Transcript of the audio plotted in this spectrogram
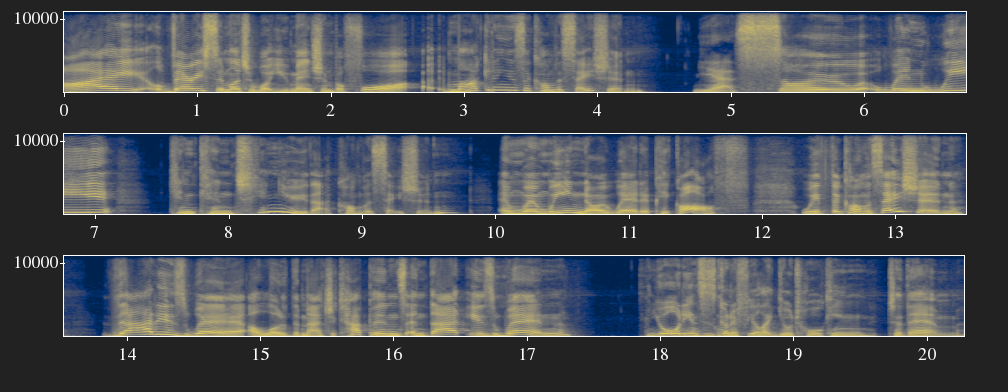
I very similar to what you mentioned before, marketing is a conversation. Yes. So when we can continue that conversation and when we know where to pick off with the conversation, that is where a lot of the magic happens. And that is when your audience is going to feel like you're talking to them.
